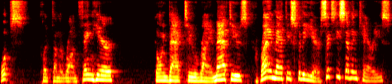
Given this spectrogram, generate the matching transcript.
Whoops, clicked on the wrong thing here. Going back to Ryan Mathews. Ryan Mathews for the year 67 carries,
